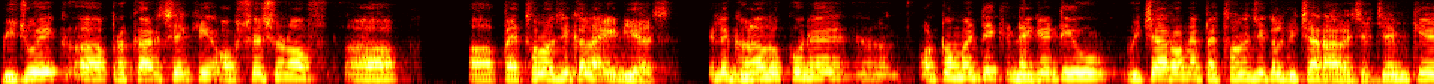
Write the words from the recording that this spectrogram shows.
બીજો એક પ્રકાર છે કે ઓબ્સેશન ઓફ પેથોલોજીકલ આઈડિયાઝ એટલે ઘણા લોકોને ઓટોમેટિક નેગેટિવ વિચારો અને પેથોલોજીકલ વિચાર આવે છે. જેમ કે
